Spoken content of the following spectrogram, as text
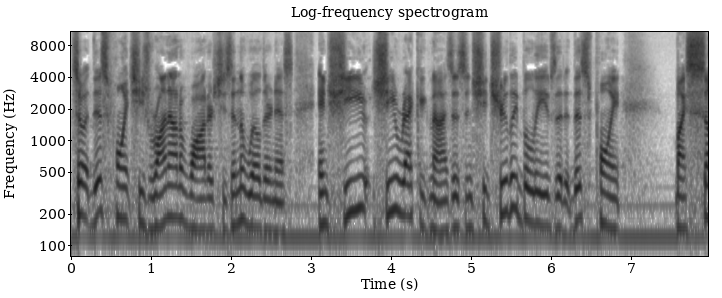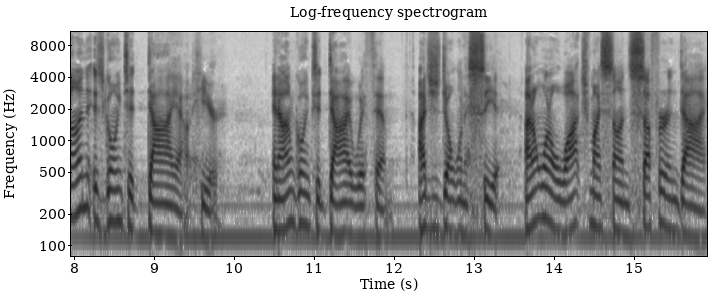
So at this point, she's run out of water. She's in the wilderness. And she, she recognizes and she truly believes that at this point, my son is going to die out here. And I'm going to die with him. I just don't want to see it. I don't want to watch my son suffer and die.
